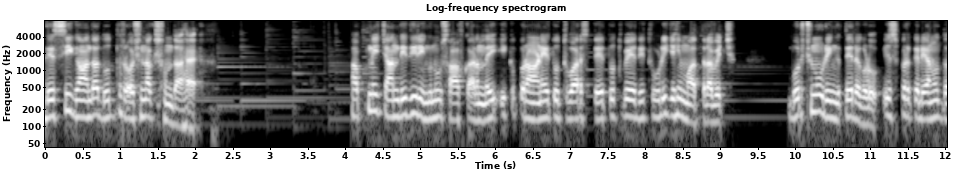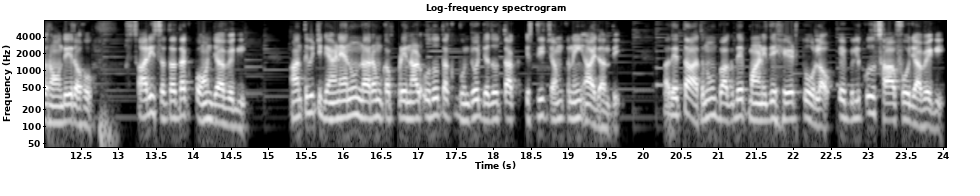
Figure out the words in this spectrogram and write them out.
ਦੇਸੀ ਗਾਂ ਦਾ ਦੁੱਧ ਰੋਸ਼ਨਕਸ਼ ਹੁੰਦਾ ਹੈ। ਆਪਣੀ ਚਾਂਦੀ ਦੀ ਰਿੰਗ ਨੂੰ ਸਾਫ਼ ਕਰਨ ਲਈ ਇੱਕ ਪੁਰਾਣੇ ਤੁਤਵਰਸ਼ ਤੇ ਟੁੱਥਪੇਸਟ ਦੀ ਥੋੜੀ ਜਿਹੀ ਮਾਤਰਾ ਵਿੱਚ ਬੁਰਸ਼ ਨੂੰ ਰਿੰਗ ਤੇ ਰਗੜੋ। ਇਸ ਪ੍ਰਕਿਰਿਆ ਨੂੰ ਦੁਹਰਾਉਂਦੇ ਰਹੋ। ਸਾਰੀ ਸਤਹ ਤੱਕ ਪਹੁੰਚ ਜਾਵੇਗੀ। ਅੰਤ ਵਿੱਚ ਗਹਿਣਿਆਂ ਨੂੰ ਨਰਮ ਕੱਪੜੇ ਨਾਲ ਉਦੋਂ ਤੱਕ ਪੂੰਝੋ ਜਦੋਂ ਤੱਕ ਇਸ ਦੀ ਚਮਕ ਨਹੀਂ ਆ ਜਾਂਦੀ। ਅਤੇ ਧਾਤ ਨੂੰ ਵਗਦੇ ਪਾਣੀ ਦੇ ਹੇਠ ਧੋ ਲਓ, ਇਹ ਬਿਲਕੁਲ ਸਾਫ਼ ਹੋ ਜਾਵੇਗੀ।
